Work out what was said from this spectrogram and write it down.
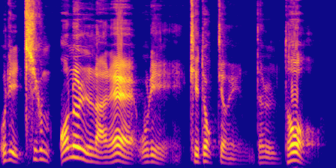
우리 지금 오늘날에 우리 기독교인들도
